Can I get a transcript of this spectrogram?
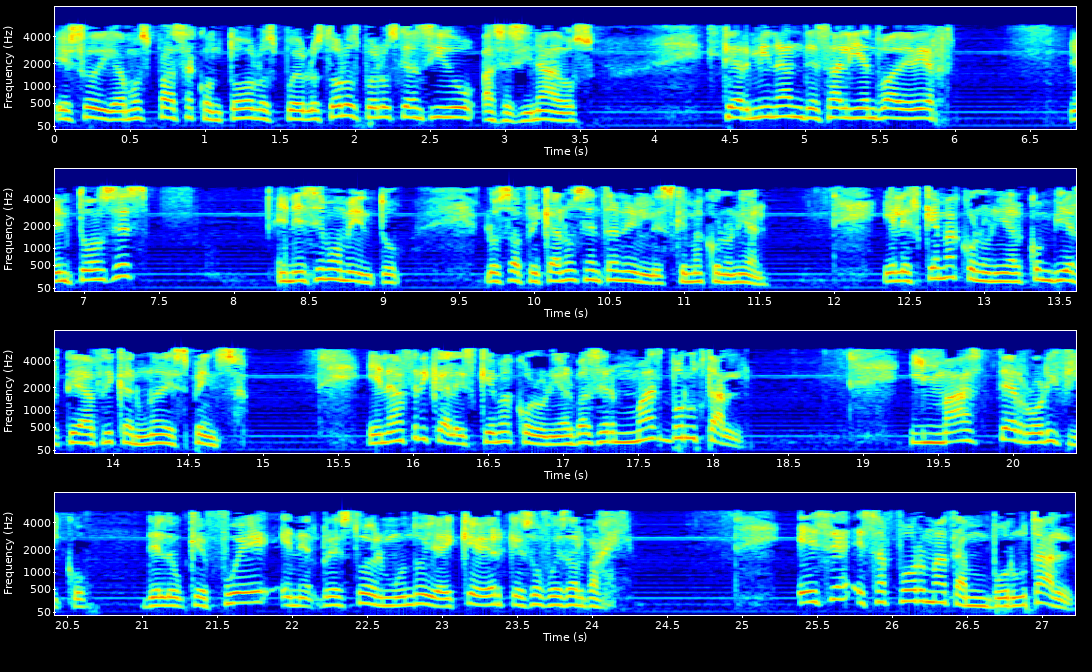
Eso, digamos, pasa con todos los pueblos. Todos los pueblos que han sido asesinados terminan de saliendo a deber. Entonces, en ese momento, los africanos entran en el esquema colonial. El esquema colonial convierte a África en una despensa. En África el esquema colonial va a ser más brutal y más terrorífico de lo que fue en el resto del mundo y hay que ver que eso fue salvaje. Esa, esa forma tan brutal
